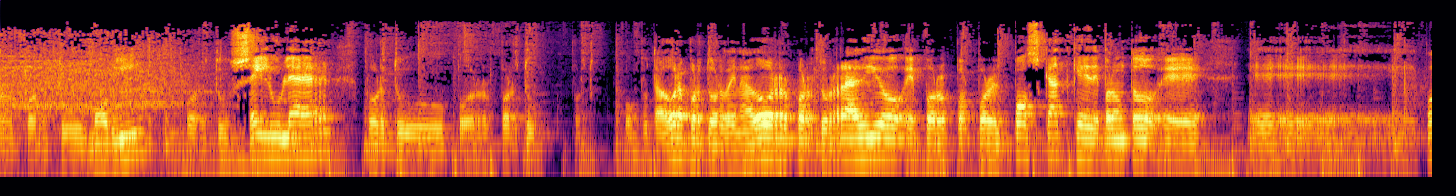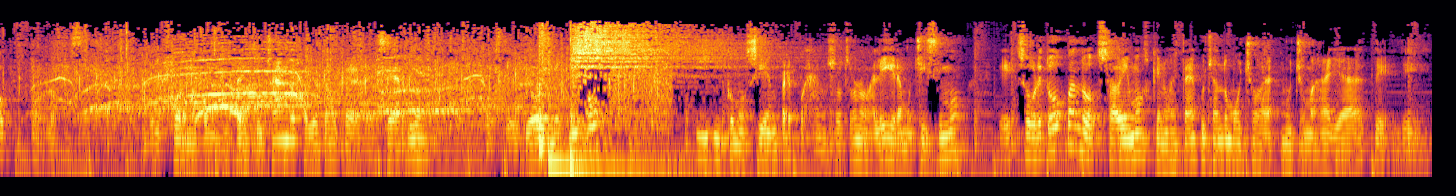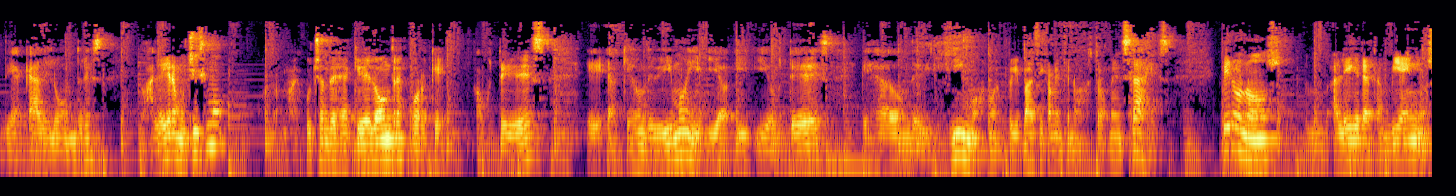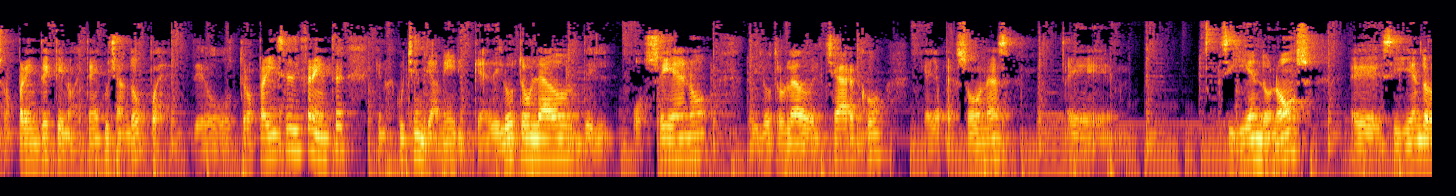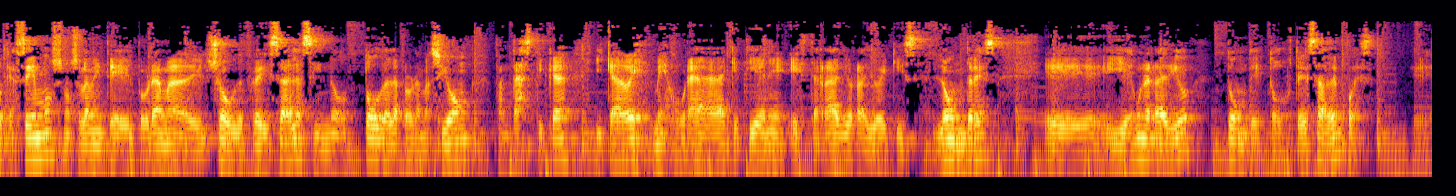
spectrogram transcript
tu móvil, por tu celular, por tu, por, por tu, por tu computadora, por tu ordenador, por tu radio, eh, por, por, por, el postcat que de pronto... Por, lo que sea, de forma como me está escuchando, pues yo tengo que agradecerlo, este, yo y mi equipo. Y, y, como siempre, pues a nosotros nos alegra muchísimo, eh, sobre todo cuando sabemos que nos están escuchando mucho, mucho más allá de, de, de acá, de Londres. Nos alegra muchísimo cuando nos escuchan desde aquí de Londres porque a ustedes, eh, aquí es donde vivimos y, a, ustedes es a donde dirigimos básicamente nuestros mensajes. Pero nos alegra también y nos sorprende que nos estén escuchando pues de otros países diferentes, que nos escuchen de América, del otro lado del océano, del otro lado del charco, que haya personas eh, siguiéndonos eh, siguiendo lo que hacemos, no solamente el programa del show de Freddy Salas, sino toda la programación fantástica y cada vez mejorada que tiene esta radio, Radio X Londres. Eh, y es una radio donde todos ustedes saben, pues, eh,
